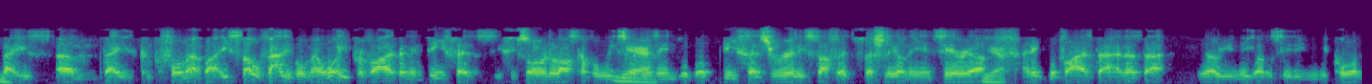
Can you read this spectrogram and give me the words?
that he's um, that he can perform at, but he's so valuable, man. What he provides them in defense, if you saw in the last couple of weeks when he was injured, the defense really suffered, especially on the interior, Yeah. and he provides that, and that's that, you know, unique, obviously the unicorn,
